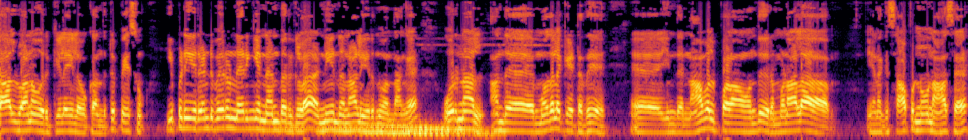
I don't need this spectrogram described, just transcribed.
தாழ்வான ஒரு கிளையில உட்காந்துட்டு பேசும். இப்படி ரெண்டு பேரும் நெருங்கிய நண்பர்களா நீண்ட நாள் இருந்து வந்தாங்க. ஒரு நாள் அந்த முதல்ல கேட்டது இந்த நாவல் பழம் வந்து ரொம்ப நாளா எனக்கு சாப்பிடணும்னு ஆசை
